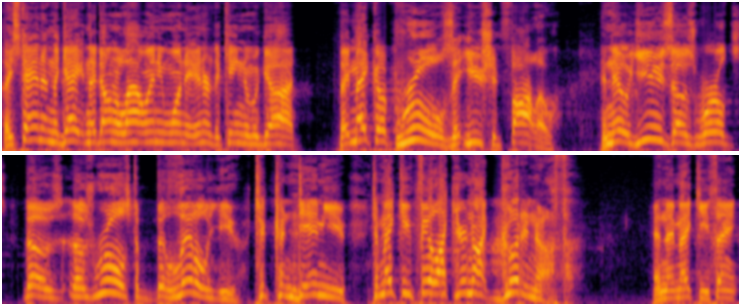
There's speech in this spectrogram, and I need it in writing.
They stand in the gate and they don't allow anyone to enter the kingdom of God. They make up rules that you should follow. And they'll use those words, those, those rules to belittle you, to condemn you, to make you feel like you're not good enough. And they make you think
